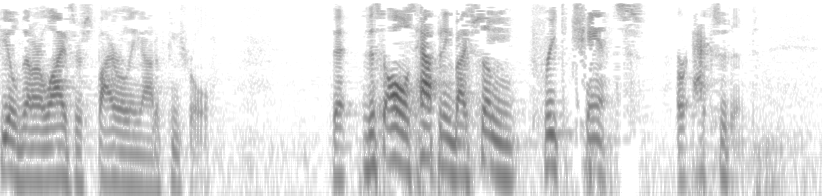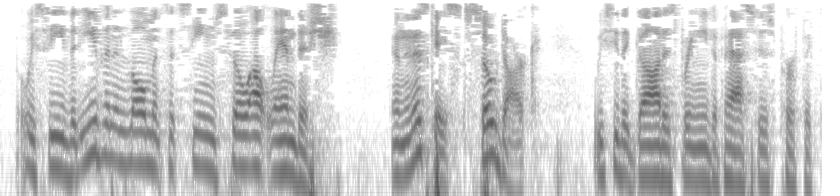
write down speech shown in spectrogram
feel that our lives are spiraling out of control. That this all is happening by some freak chance or accident. But we see that even in moments that seem so outlandish, and in this case, so dark, we see that God is bringing to pass His perfect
